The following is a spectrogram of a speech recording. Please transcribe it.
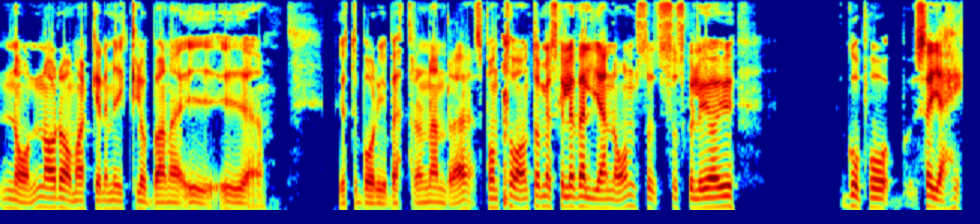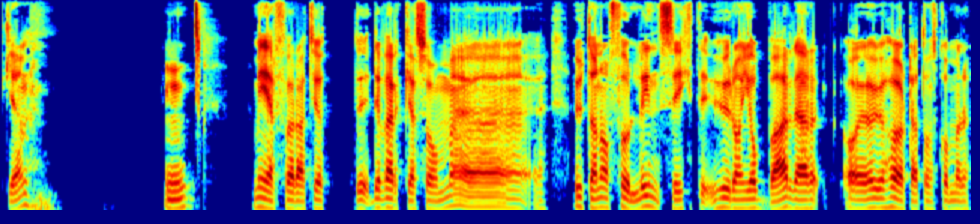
någon av de akademiklubbarna i, i eh, Göteborg är bättre än andra. Spontant om jag skulle välja någon så, så skulle jag ju gå på, säga Häcken. Mm. Mer för att jag, det, det verkar som, eh, utan att ha full insikt i hur de jobbar, där har jag ju hört att de kommer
